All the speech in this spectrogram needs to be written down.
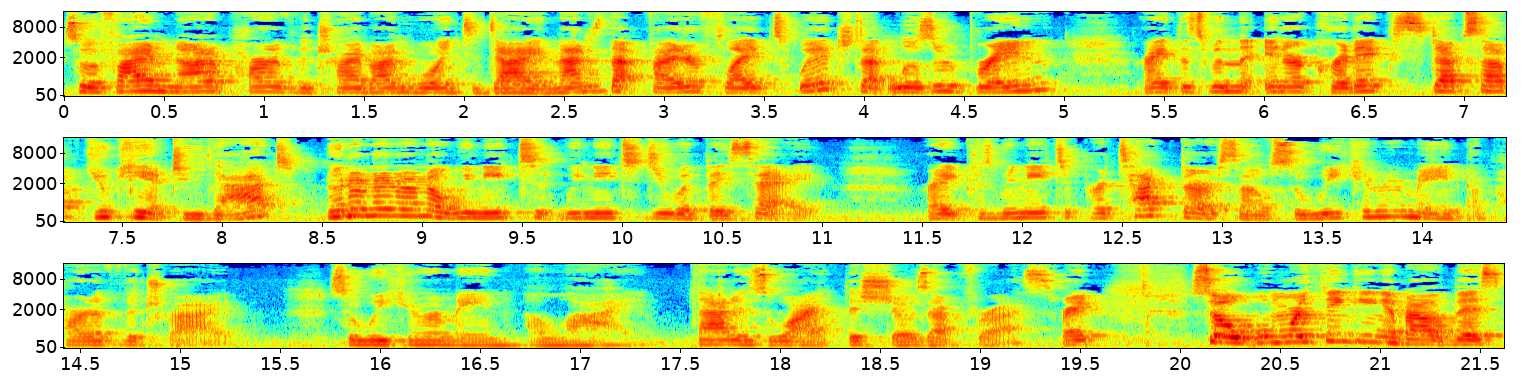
So if I am not a part of the tribe, I'm going to die. And that is that fight or flight switch, that lizard brain, right? That's when the inner critic steps up. You can't do that. No, no, no, no, no. We need to we need to do what they say, right? Because we need to protect ourselves so we can remain a part of the tribe, so we can remain alive. That is why this shows up for us, right? So when we're thinking about this,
